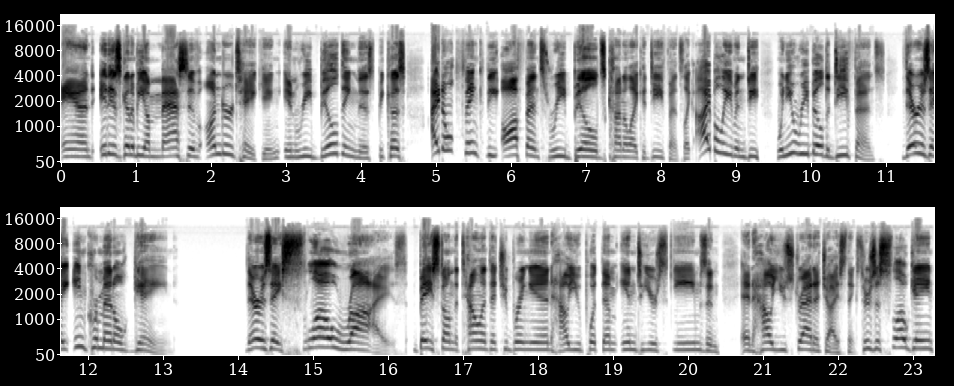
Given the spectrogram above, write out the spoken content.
And it is going to be a massive undertaking in rebuilding this because I don't think the offense rebuilds kind of like a defense. Like I believe in de- when you rebuild a defense, there is a incremental gain. There is a slow rise based on the talent that you bring in, how you put them into your schemes and and how you strategize things. There's a slow gain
